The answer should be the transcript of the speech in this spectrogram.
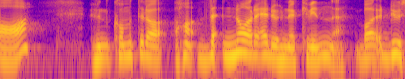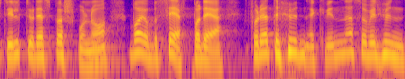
A hun kommer til å ha, Når er det hun er kvinne? Du stilte jo det spørsmålet nå. var jo basert på det. Fordi at hun er kvinne, så vil hun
